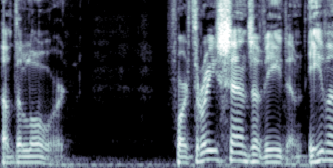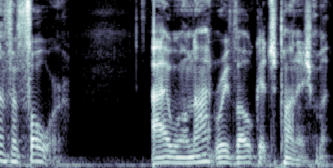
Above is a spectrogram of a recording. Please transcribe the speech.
of the Lord for three sins of Edom, even for four, I will not revoke its punishment,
